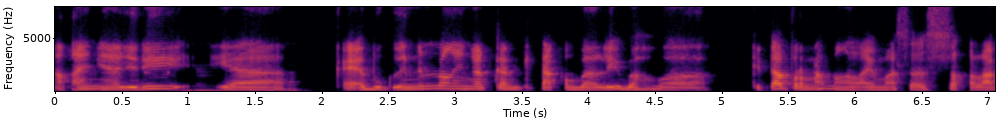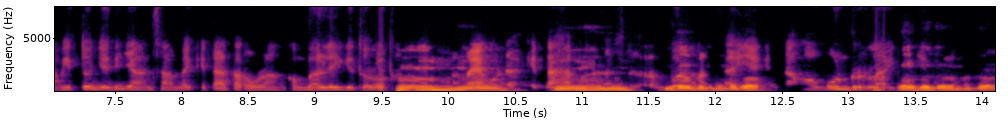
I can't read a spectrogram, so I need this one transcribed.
Makanya jadi ya kayak buku ini mengingatkan kita kembali bahwa kita pernah mengalami masa sekelam itu jadi jangan sampai kita terulang kembali gitu loh apa yang udah kita Hmm, habis betul, rebut betul, masa betul. ya kita mau mundur lagi betul betul betul.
